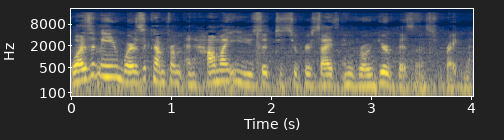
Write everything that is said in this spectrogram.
What does it mean? Where does it come from? And how might you use it to supersize and grow your business right now?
